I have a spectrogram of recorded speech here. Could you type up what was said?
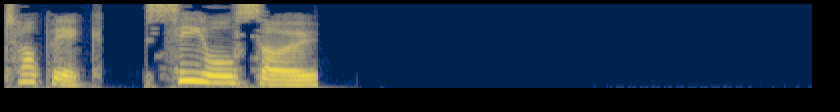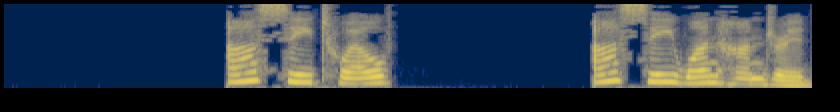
Topic See also RC12 RC100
